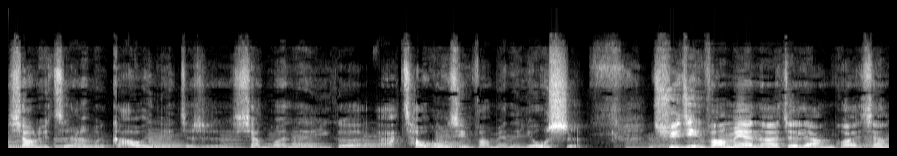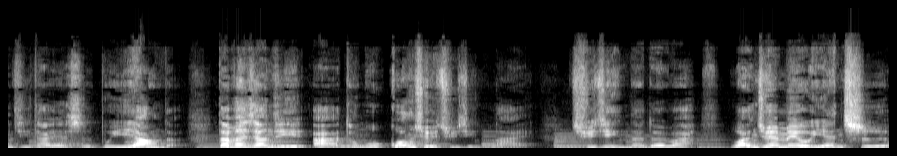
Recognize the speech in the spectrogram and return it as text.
效率自然会高一点，这是相关的一个啊操控性方面的优势。取景方面呢，这两款相机它也是不一样的。单反相机啊，通过光学取景来取景的，对吧？完全没有延迟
